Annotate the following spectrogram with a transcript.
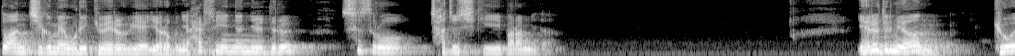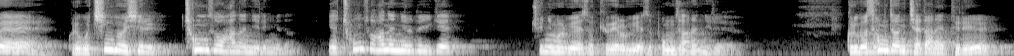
또한 지금의 우리 교회를 위해 여러분이 할 수 있는 일들을 스스로 찾으시기 바랍니다. 예를 들면 교회 그리고 친교실 청소하는 일입니다. 예, 청소하는 일도 이게 주님을 위해서 교회를 위해서 봉사하는 일이에요. 그리고 성전 재단에 드릴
